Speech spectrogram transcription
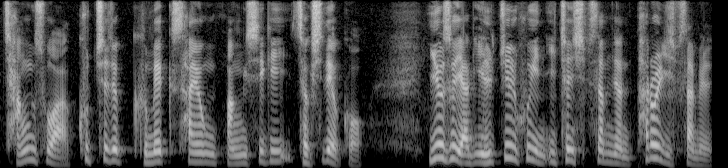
장소와 구체적 금액 사용 방식이 적시되었고 이어서 약 일주일 후인 2013년 8월 23일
